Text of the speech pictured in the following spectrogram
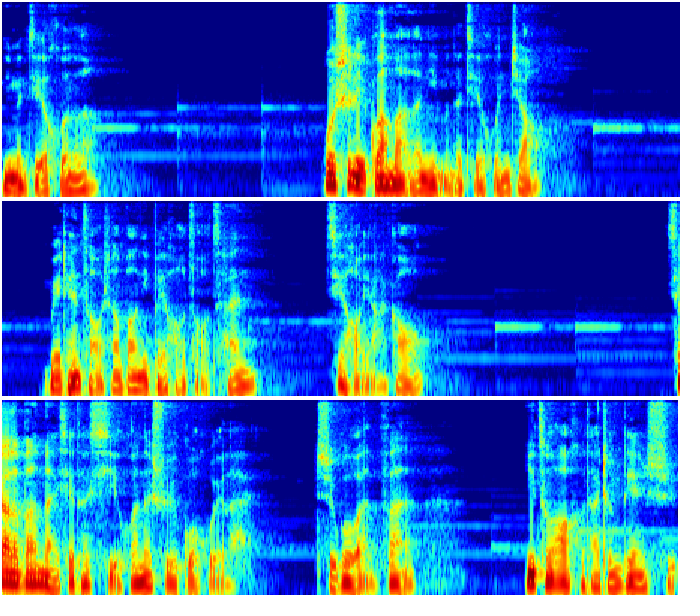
你们结婚了，卧室里挂满了你们的结婚照。每天早上帮你备好早餐，挤好牙膏。下了班买些他喜欢的水果回来，吃过晚饭，你总要和他争电视。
